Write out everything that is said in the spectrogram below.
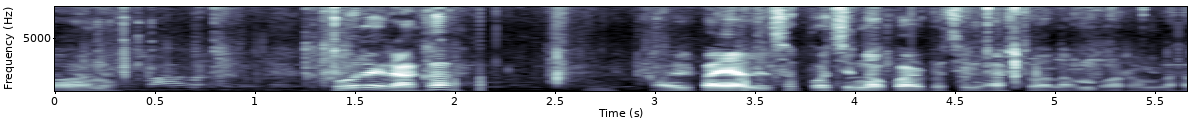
अँ थोरै राख अहिले पाइहाल्छ पछि नपाएपछि लास्टवाला पनि भरौँला।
